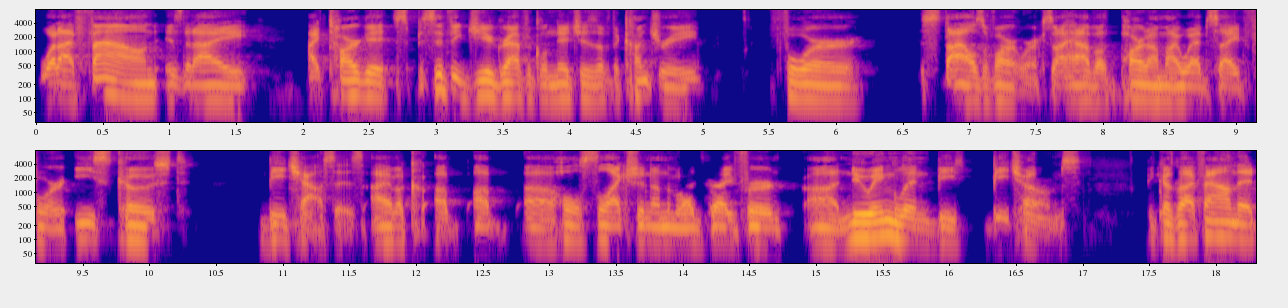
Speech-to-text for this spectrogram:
What I found is that I I target specific geographical niches of the country for styles of artwork. So I have a part on my website for East Coast beach houses. I have a, a, a, a whole selection on the website for uh, New England beach, beach homes because I found that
